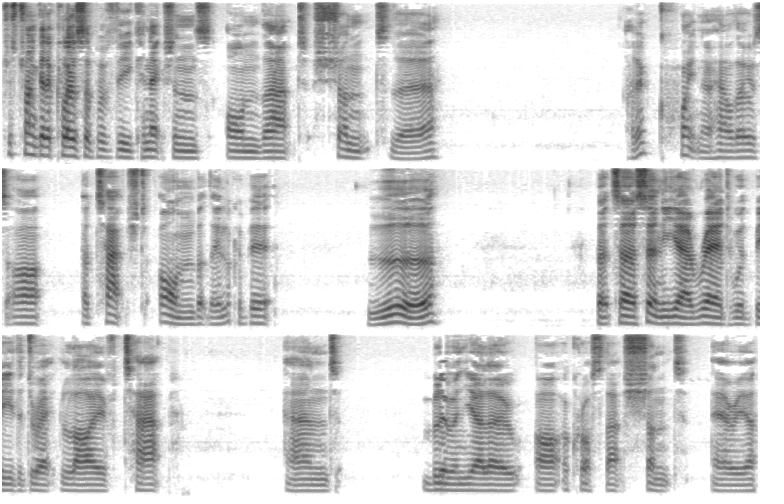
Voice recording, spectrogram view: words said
Just try and get a close up of the connections on that shunt there. I don't quite know how those are attached on, but they look a bit Ugh. But uh, certainly, yeah, red would be the direct live tap, and blue and yellow are across that shunt area.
